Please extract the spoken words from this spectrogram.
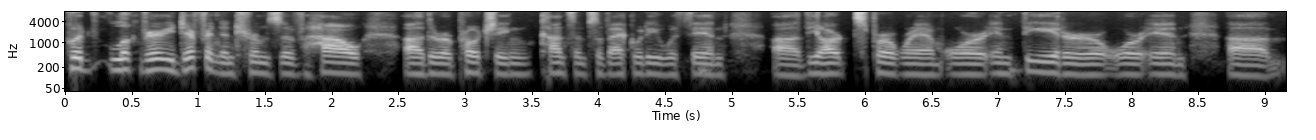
could look very different in terms of how uh, they're approaching concepts of equity within uh, the arts program or in theater or in um,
